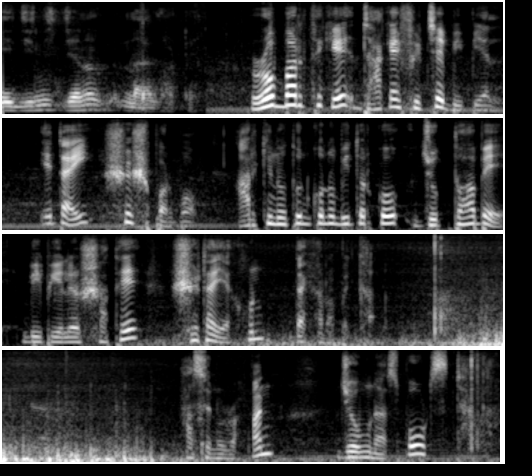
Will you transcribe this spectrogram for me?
এই জিনিস যেন না ঘটে। রোববার থেকে ঢাকায় ফিরছে বিপিএল। এটাই শেষ পর্ব। আর কি নতুন কোনো বিতর্ক যুক্ত হবে বিপিএল এর সাথে সেটাই এখন দেখার অপেক্ষা। হাসিনুর রহমান যমুনা স্পোর্টস ঢাকা।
